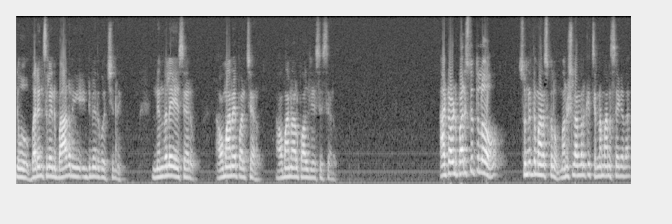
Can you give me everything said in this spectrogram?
నువ్వు భరించలేని బాధ నీ ఇంటి మీదకి వచ్చింది. నిందలే వేశారు అవమానపరిచారు అవమానాలు పాలు చేసేసారు అటువంటి పరిస్థితుల్లో సున్నిత మనస్కులు మనుషులందరికీ చిన్న మనసే కదా?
